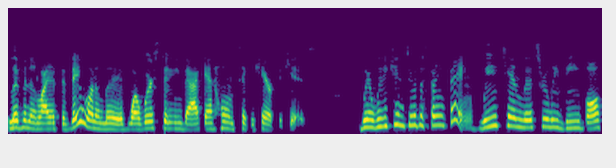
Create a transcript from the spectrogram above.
living a life that they want to live while we're sitting back at home taking care of the kids where we can do the same thing. We can literally be boss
